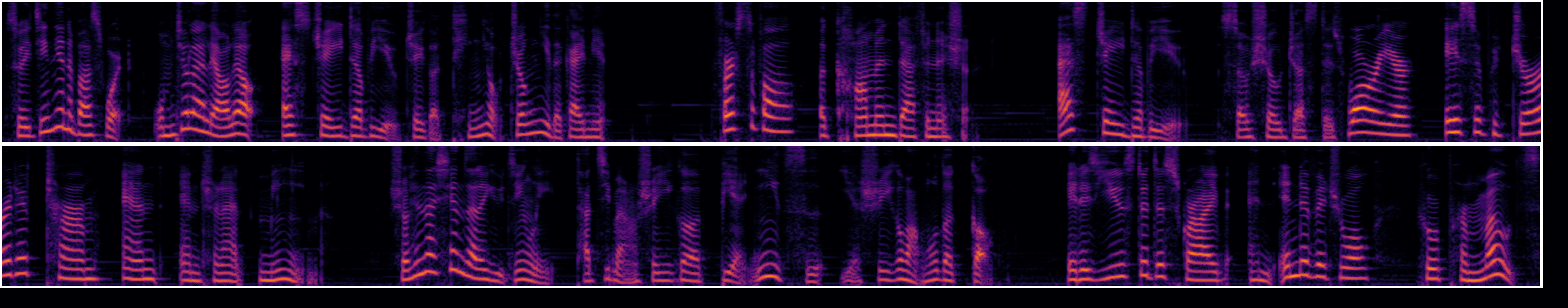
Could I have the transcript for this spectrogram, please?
所以今天的 buzzword，我们就来聊聊 SJW 这个挺有争议的概念。First of all, a common definition. SJW, social justice warrior, is a pejorative term and internet meme. 首先，在现在的语境里，它基本上是一个贬义词，也是一个网络的梗。It is used to describe an individual who promotes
